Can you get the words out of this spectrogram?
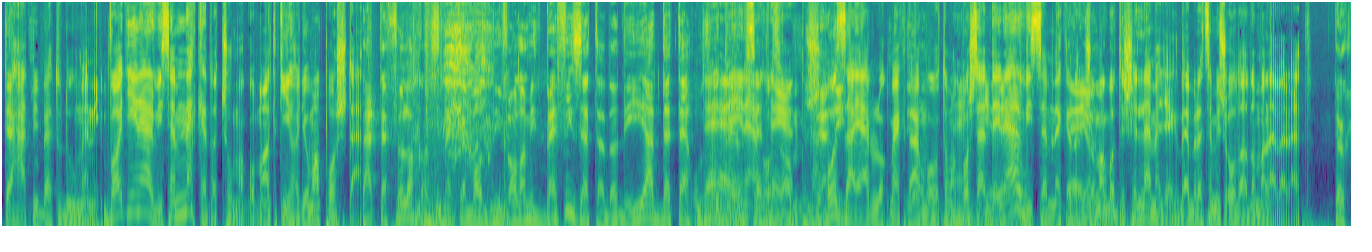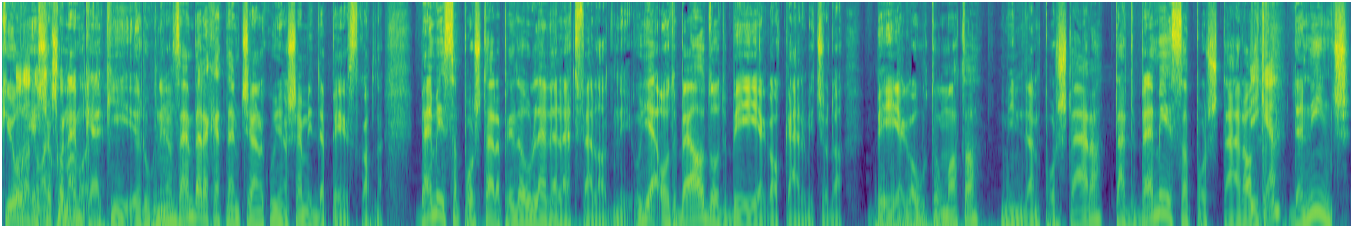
tehát mi be tudunk menni. Vagy én elviszem neked a csomagomat, kihagyom a postát. Tehát te föl akarsz nekem adni valamit, befizeted a díját, de te hozod. De De én elhozom, hát hozzájárulok, megtámogatom a postát, de én elviszem neked a csomagot, és én lemegyek Debrecen, és odaadom a levelet. Tök jó, és akkor nem kell kirúgni. Az embereket nem csinálnak ugyan semmit, de pénzt kapnak. Bemész a postára például levelet feladni. Ugye ott beadod bélyeg akármicsoda. Bélyeg automata minden postára. Tehát bemész a postára, Igen. de nincs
